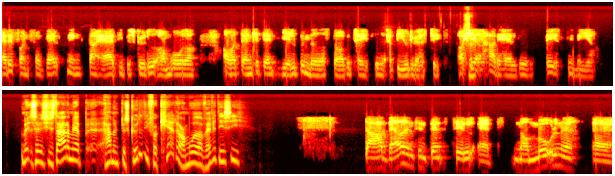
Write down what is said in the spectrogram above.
er det for en forvaltning, der er af de beskyttede områder, og hvordan kan den hjælpe med at stoppe tabet af biodiversitet? Og her har det haltet væsentligt mere. Men så hvis vi starter med, øh, har man beskyttet de forkerte områder, hvad vil det sige? Der har været en tendens til, at når målene øh,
